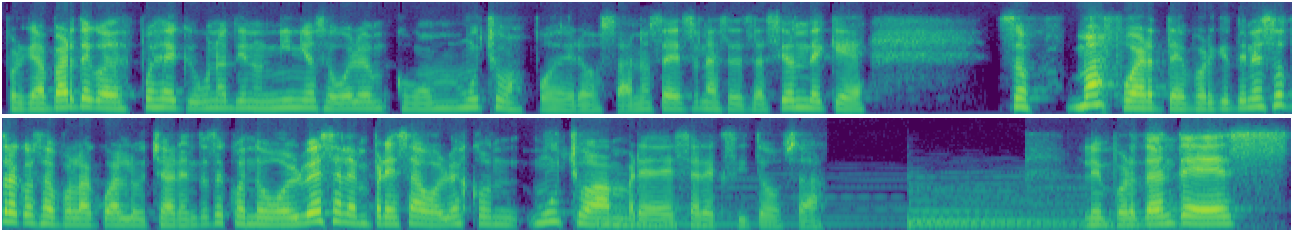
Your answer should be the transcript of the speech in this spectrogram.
Porque aparte, después de que uno tiene un niño, se vuelve como mucho más poderosa. No sé, es una sensación de que sos más fuerte porque tenés otra cosa por la cual luchar. Entonces, cuando volvés a la empresa, volvés con mucho hambre de ser exitosa. Lo importante es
